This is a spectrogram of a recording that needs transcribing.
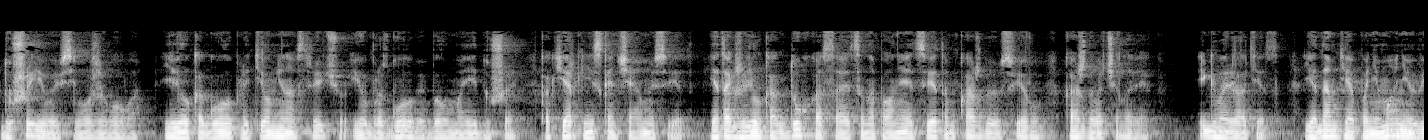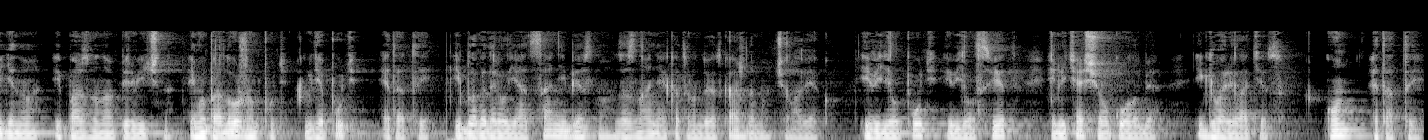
души его и всего живого. Видел, как голубь летел мне навстречу, и образ голубя был в моей душе, как яркий нескончаемый свет. Я также видел, как дух касается, наполняет светом каждую сферу каждого человека. И говорил Отец, я дам тебе понимание увиденного и познанного первично, и мы продолжим путь, где путь – это ты. И благодарил я Отца Небесного за знание, которое он дает каждому человеку. И видел путь, и видел свет, и летящего голубя. И говорил Отец, Он – это ты.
